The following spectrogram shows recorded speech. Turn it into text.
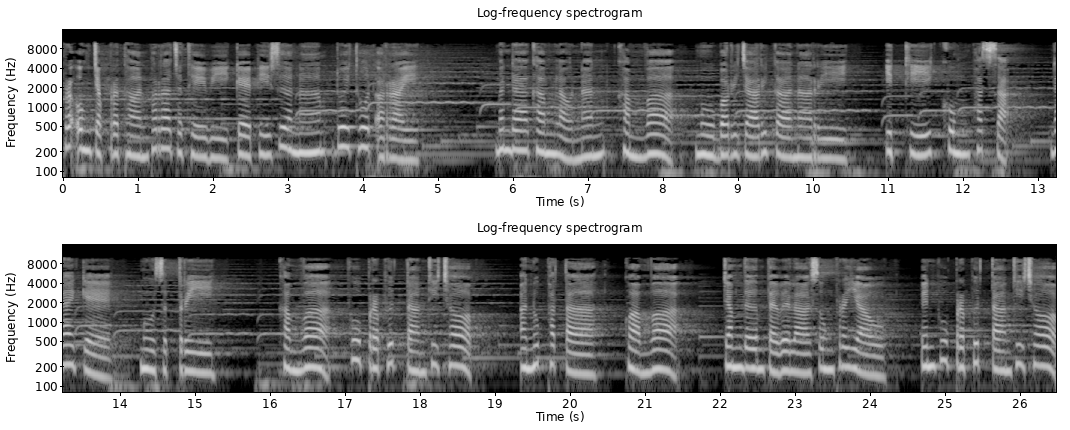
พระองค์จักประทานพระราชเทวีแก่ผีเสื้อน้ำด้วยโทษอะไร บรรดาคำเหล่านั้นคำว่าหมู่บริจาริกานารี อิทธิคุมพัสสะได้แก่มูสตรีคำว่าผู้ประพฤติตามที่ชอบ อนุพัตา ความว่าจำเดิมแต่เวลาทรงพระเยาว์เป็นผู้ประพฤติตามที่ชอบ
